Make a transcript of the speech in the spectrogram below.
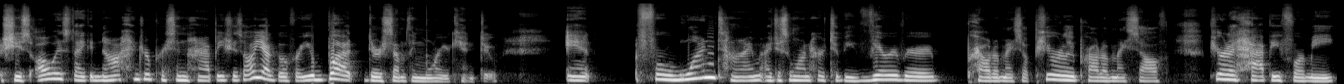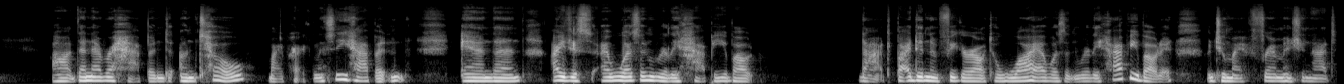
she's always like not hundred percent happy. She's oh yeah, go for you, but there's something more you can't do. And for one time, I just want her to be very very proud of myself, purely proud of myself, purely happy for me. Uh, that never happened until my pregnancy happened. And then I just, I wasn't really happy about that, but I didn't figure out why I wasn't really happy about it until my friend mentioned that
